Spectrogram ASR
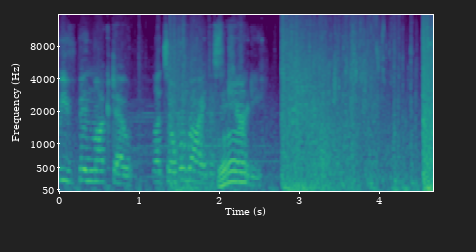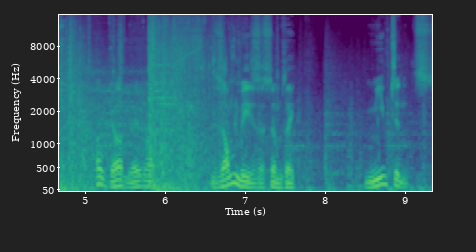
We've been locked out. Let's override the security. Oh god, they're like zombies or something. Mutants.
